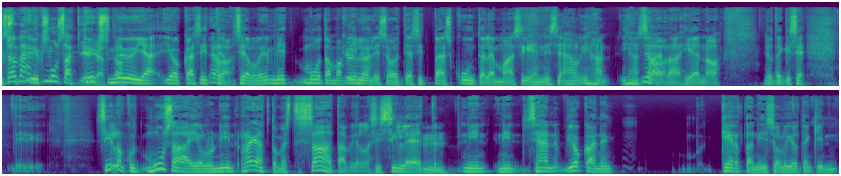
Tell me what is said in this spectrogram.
Se on vähän niin kuin yksi musakirjasto. myyjä, joka sitten, Joo. siellä oli niitä muutama Kyllä. vinylisointi ja sitten pääsi kuuntelemaan siihen, niin sehän oli ihan, ihan sairaan hienoa. Jotenkin se, silloin kun musa ei ollut niin rajattomasti saatavilla, siis silleen, että Mm. niin, niin sehän jokainen kerta, niin se oli jotenkin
